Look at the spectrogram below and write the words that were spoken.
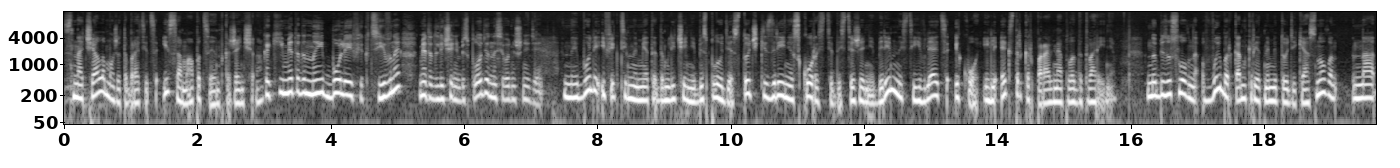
сначала может обратиться и сама пациентка, женщина. Какие методы наиболее эффективны, методы лечения бесплодия на сегодняшний день? Наиболее эффективным методом лечения бесплодия с точки зрения скорости достижения беременности является ЭКО или экстракорпоральное оплодотворение. Но, безусловно, выбор конкретной методики основан на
